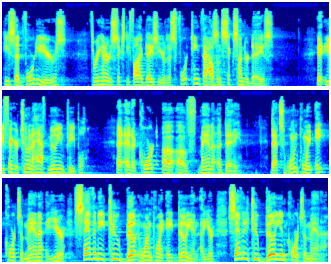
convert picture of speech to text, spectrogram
He said 40 years, 365 days a year, that's 14,600 days. It, you figure two and a half million people at, at a quart uh, of manna a day. That's 1.8 quarts of manna a year, 72 billion, 1.8 billion a year, 72 billion quarts of manna.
